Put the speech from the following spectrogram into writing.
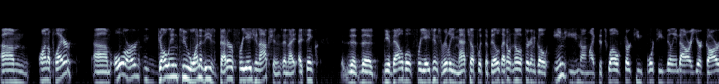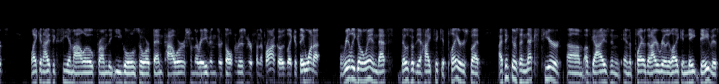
um, on a player um, or go into one of these better free agent options. And I, I think the the the available free agents really match up with the Bills. I don't know if they're going to go in in on like the 12, 13, 14 million dollar a year guards like an Isaac Seumalo from the Eagles or Ben Powers from the Ravens or Dalton Risner from the Broncos. Like if they want to really go in, that's those are the high ticket players. But I think there's a next tier um, of guys and, and a player that I really like in Nate Davis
